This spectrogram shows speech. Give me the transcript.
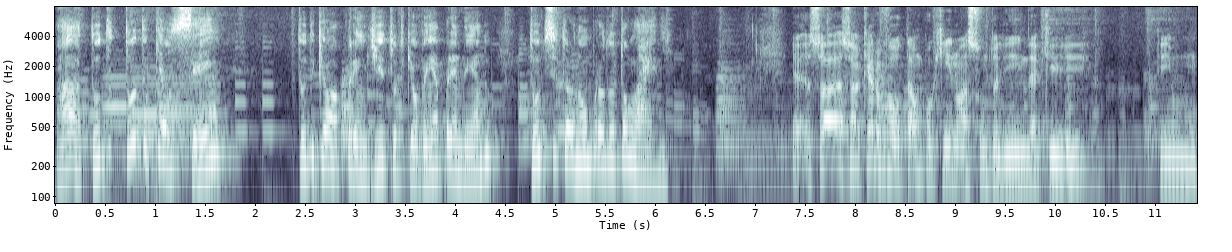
Ah, tudo, tudo que eu sei, tudo que eu aprendi, tudo que eu venho aprendendo, tudo se tornou um produto online. Eu só, só quero voltar um pouquinho no assunto ali ainda que tem um.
